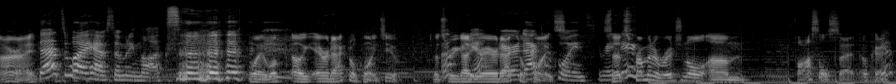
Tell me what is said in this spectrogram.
All right. That's why I have so many Muks. Wait, what? Oh, Aerodactyl coin too. That's where you got Oh, your Aerodactyl, Aerodactyl coins. coins, right so that's there. from an original um, fossil set. Okay. Yep,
